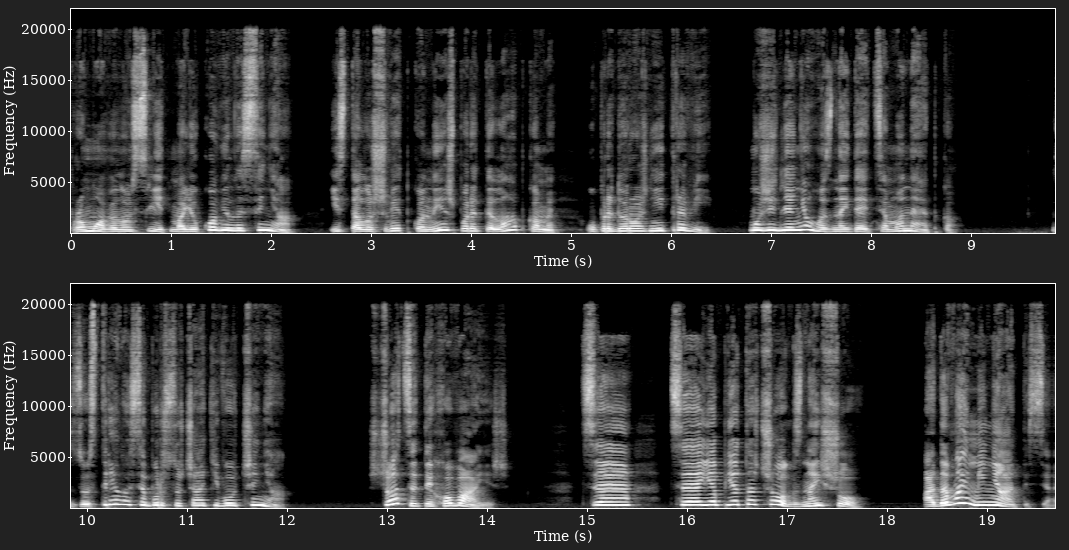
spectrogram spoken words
промовило вслід малюкові лисеня і стало швидко нишпорити лапками у придорожній траві. Може, й для нього знайдеться монетка. Зустрілося бурсучаті вовченя. Що це ти ховаєш? Це, це я п'ятачок знайшов. А давай мінятися.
